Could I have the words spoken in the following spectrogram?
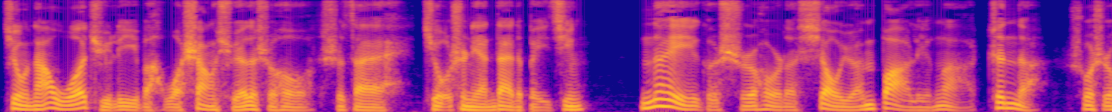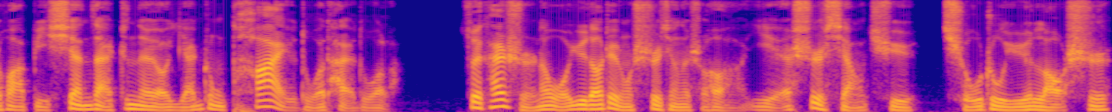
就拿我举例吧，我上学的时候是在九十年代的北京，那个时候的校园霸凌啊，真的。说实话，比现在真的要严重太多太多了。最开始呢，我遇到这种事情的时候啊，也是想去求助于老师，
